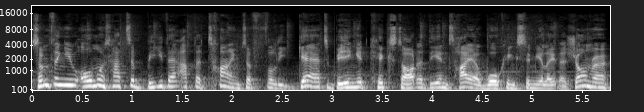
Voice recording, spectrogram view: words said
Something you almost had to be there at the time to fully get, being it kickstarted the entire walking simulator genre,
